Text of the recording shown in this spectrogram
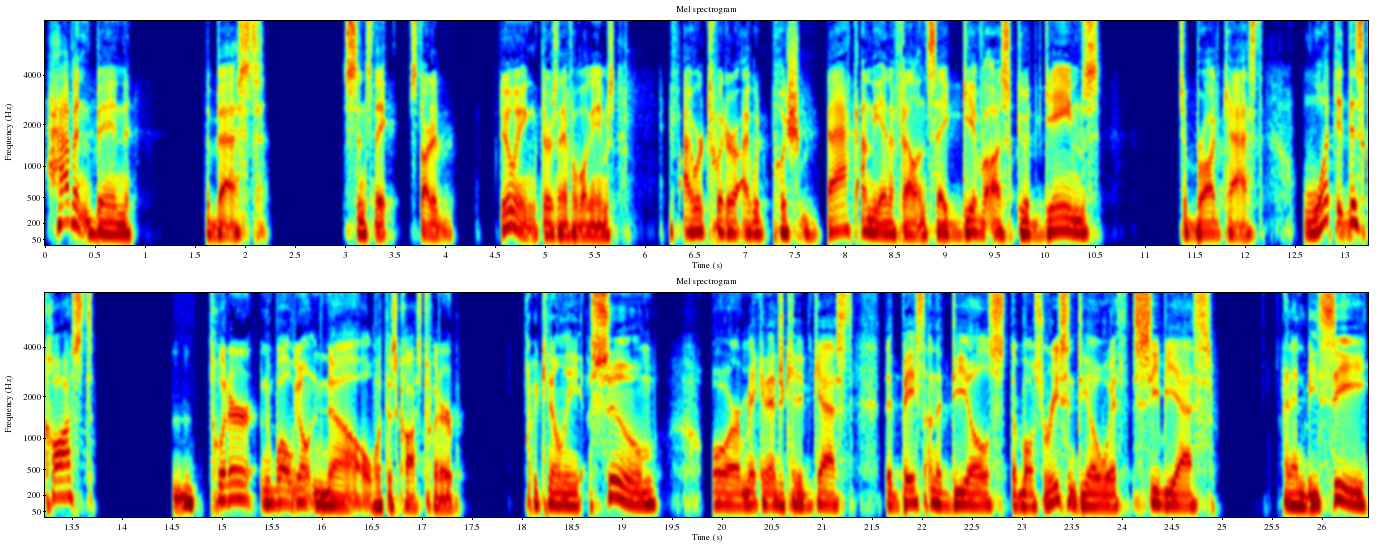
haven't been the best since they started doing Thursday night football games. If I were Twitter, I would push back on the NFL and say, give us good games to broadcast. What did this cost Twitter? Well, we don't know what this cost Twitter. We can only assume or make an educated guess that based on the deals, the most recent deal with CBS and NBC,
